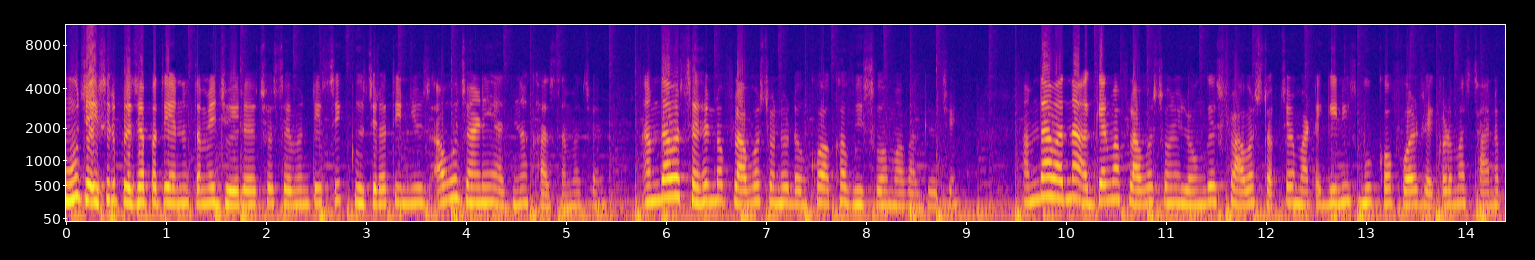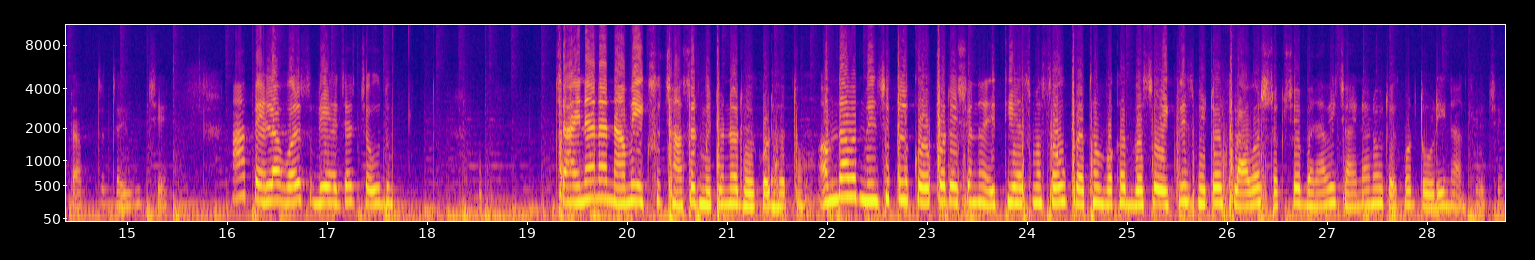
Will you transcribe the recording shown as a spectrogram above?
હું જયશ્રી પ્રજાપતિ અને તમે જોઈ રહ્યા છો સેવન્ટી સિક્સ ગુજરાતી ન્યૂઝ. આવો જાણીએ આજના ખાસ સમાચાર. અમદાવાદ શહેરનો ફ્લાવર શોનો ડંખો આખા વિશ્વમાં વાગ્યો છે. અમદાવાદના અગિયારમાં ફ્લાવર શોને લોંગેસ્ટ ફ્લાવર સ્ટ્રક્ચર માટે ગિનિસ બુક ઓફ વર્લ્ડ રેકોર્ડમાં સ્થાન પ્રાપ્ત થયું છે. આ પહેલા વર્ષ બે હજાર ચૌદ ચાઇનાના નામે એકસો છાસઠ મીટરનો રેકોર્ડ હતો. અમદાવાદ મ્યુનિસિપલ કોર્પોરેશનના ઇતિહાસમાં સૌ પ્રથમ વખત બસો એકવીસ મીટર ફ્લાવર સ્ટ્રક્ચર બનાવી ચાઇનાનો રેકોર્ડ તોડી નાખ્યો છે.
